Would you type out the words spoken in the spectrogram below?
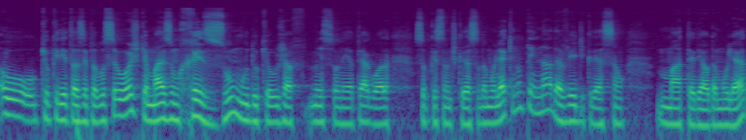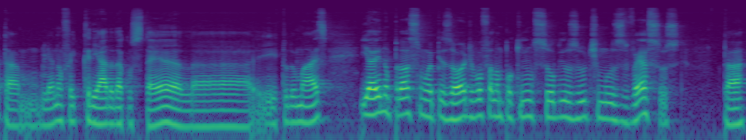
o que eu queria trazer para você hoje, que é mais um resumo do que eu já mencionei até agora sobre questão de criação da mulher, que não tem nada a ver de criação material da mulher, tá? A mulher não foi criada da costela e tudo mais. E aí no próximo episódio eu vou falar um pouquinho sobre os últimos versos, tá?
